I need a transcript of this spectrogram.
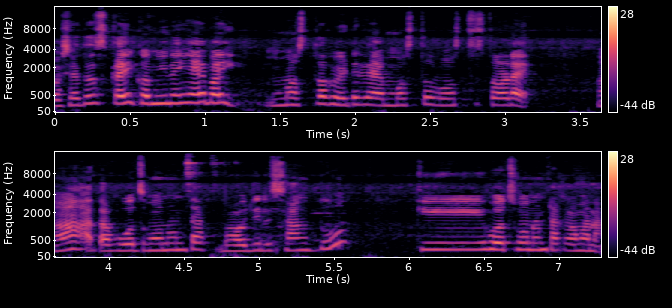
कशातच काही कमी नाही आहे बाई. मस्त भेटेल आहे मस्त मस्त स्थळ आहे. हां आता होच म्हणून टाक. भाऊजीला सांग तू की होच म्हणून टाका म्हणा.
